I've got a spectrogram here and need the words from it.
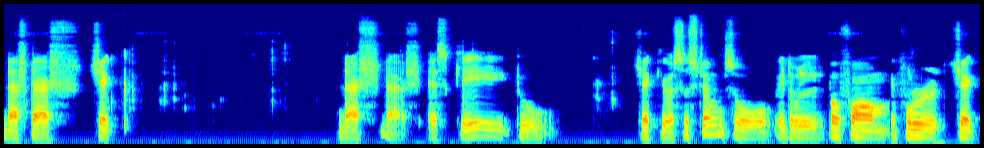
dash dash check dash dash sk to check your system. So it will perform a full check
